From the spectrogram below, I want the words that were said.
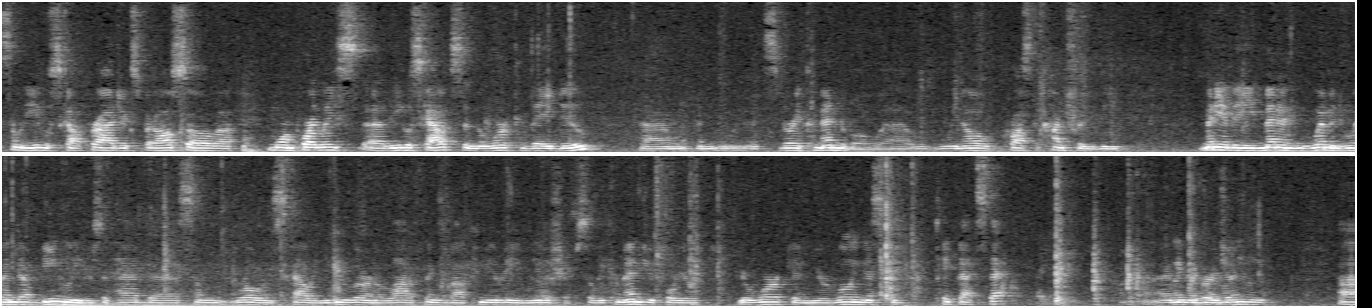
some of the Eagle Scout projects, but also, uh, more importantly, uh, the Eagle Scouts and the work they do. Um, And it's very commendable. Uh, We know across the country, the, many of the men and women who end up being leaders have had uh, some role in scouting. You do learn a lot of things about community and leadership. So we commend you for your, your work and your willingness to take that step. I mean, they're very genuine. Uh,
